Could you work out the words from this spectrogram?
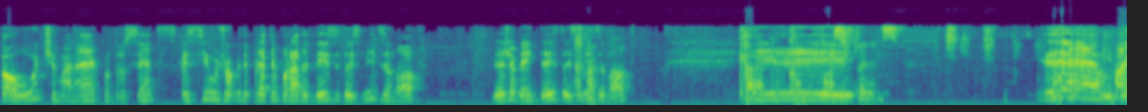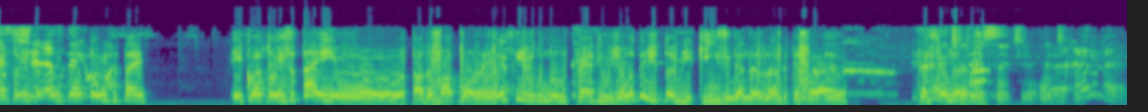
a última, né, contra o Saints. Vencia um jogo de pré-temporada desde 2019. Veja bem, desde 2019. Caraca, E- como faz diferença. é, faz Enquanto isso, diferença enquanto nenhuma. isso tá. Enquanto isso tá aí o, tal do Baltimore Ravens que não perde um jogo desde 2015, né? Na temporada. né? É tipo Impressionante. é tipo, é tipo isso. É,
